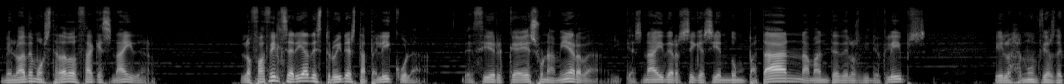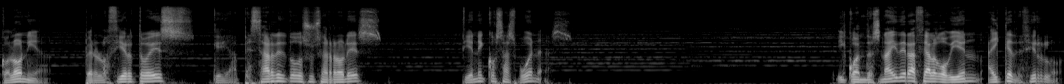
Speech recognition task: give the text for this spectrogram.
me lo ha demostrado Zack Snyder. Lo fácil sería destruir esta película, decir que es una mierda y que Snyder sigue siendo un patán, amante de los videoclips y los anuncios de Colonia. Pero lo cierto es que a pesar de todos sus errores, tiene cosas buenas. Y cuando Snyder hace algo bien, hay que decirlo.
